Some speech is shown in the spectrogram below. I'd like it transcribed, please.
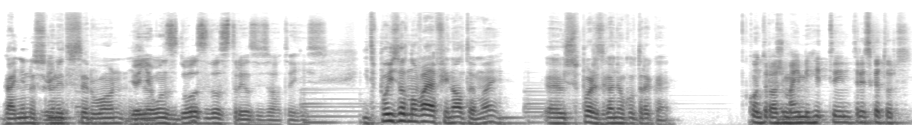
Ganha no segundo e terceiro ano. Ganha exato. 11, 12 e 12, 13, exato, é isso. E depois ele não vai à final também? Eh, Os Spurs ganham contra quem? Contra os Miami Heat em 13-14.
